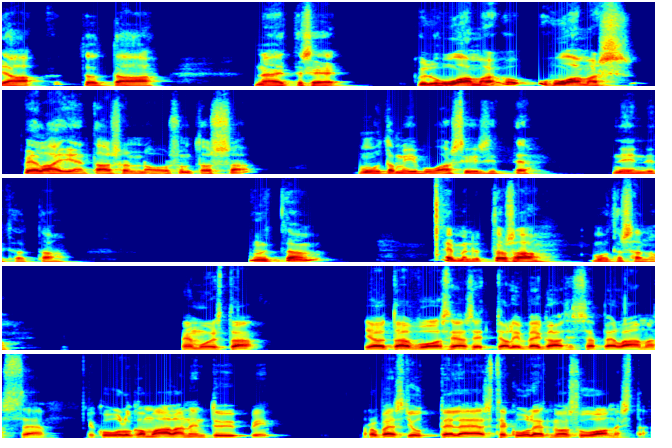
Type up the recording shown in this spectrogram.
Ja tota, näin, että se kyllä huoma, huomas pelaajien tason nousun tuossa muutamia vuosia sitten. Niin, niin tota, mutta en mä nyt osaa muuta sanoa. Mä muistan joitain vuosia sitten oli Vegasissa pelaamassa ja joku ulkomaalainen tyyppi rupesi juttelemaan ja sitten kuuli, että me on Suomesta.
